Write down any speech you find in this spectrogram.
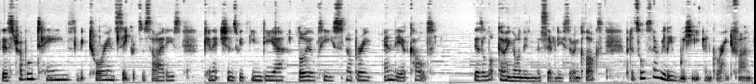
there's troubled teens, the Victorian secret societies, connections with India, loyalty, snobbery, and the occult. There's a lot going on in the 77 Clocks, but it's also really witty and great fun.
